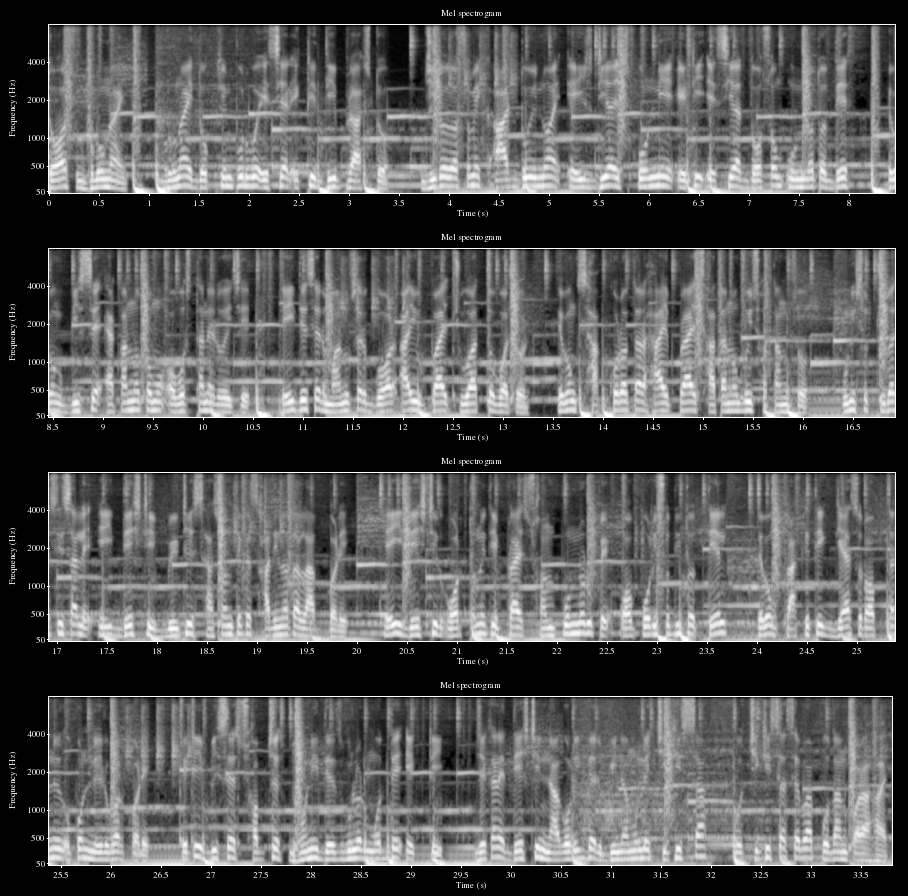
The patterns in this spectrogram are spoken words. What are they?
দশ ব্রুনাই। ব্রুনাই দক্ষিণ পূর্ব এশিয়ার একটি দ্বীপ রাষ্ট্র। জিরো দশমিক আট দুই নয় এইচডিআই স্কোর নিয়ে এটি এশিয়ার দশম উন্নত দেশ এবং বিশ্বে একান্নতম অবস্থানে রয়েছে। এই দেশের মানুষের গড় আয়ু প্রায় চুয়াত্তর বছর। এবং সাক্ষরতার হার প্রায় সাতানব্বই শতাংশ। উনিশশো চুরাশি সালে এই দেশটি ব্রিটিশ শাসন থেকে স্বাধীনতা লাভ করে। এই দেশটির অর্থনীতি প্রায় সম্পূর্ণরূপে অপরিশোধিত তেল এবং প্রাকৃতিক গ্যাস রপ্তানির উপর নির্ভর করে। এটি বিশ্বের সবচেয়ে ধনী দেশগুলোর মধ্যে একটি, যেখানে দেশটির নাগরিকদের বিনামূল্যে চিকিৎসা ও চিকিৎসা সেবা প্রদান করা হয়।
